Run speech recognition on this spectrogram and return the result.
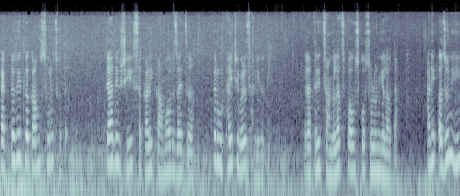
फॅक्टरीतलं काम सुरूच होतं. त्या दिवशी सकाळी कामावर जायचं तर उठायची वेळ झाली होती. रात्री चांगलाच पाऊस कोसळून गेला होता आणि अजूनही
